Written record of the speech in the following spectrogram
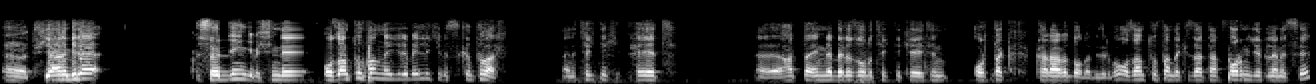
Evet. Yani bir de söylediğin gibi şimdi Ozan Tufan'la ilgili belli ki bir sıkıntı var. Yani teknik heyet e, hatta Emre Belezoğlu teknik heyetin ortak kararı da olabilir bu. Ozan Tufan'daki zaten form gerilemesi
